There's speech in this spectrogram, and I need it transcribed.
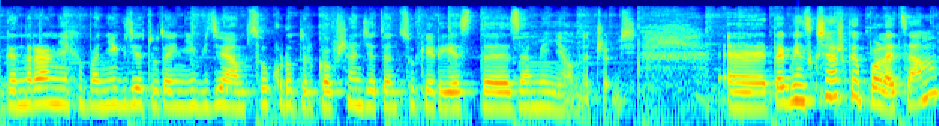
Generalnie chyba nigdzie tutaj nie widziałam cukru, tylko wszędzie ten cukier jest e, zamieniony czymś. E, tak więc książkę polecam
